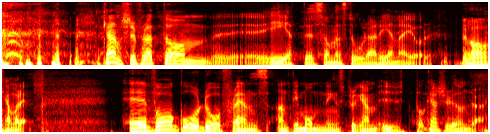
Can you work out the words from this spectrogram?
Kanske för att de eh, heter som en stor arena gör. Ja. Kan vara det. Eh, vad går då Friends antimobbningsprogram ut på kanske du undrar?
